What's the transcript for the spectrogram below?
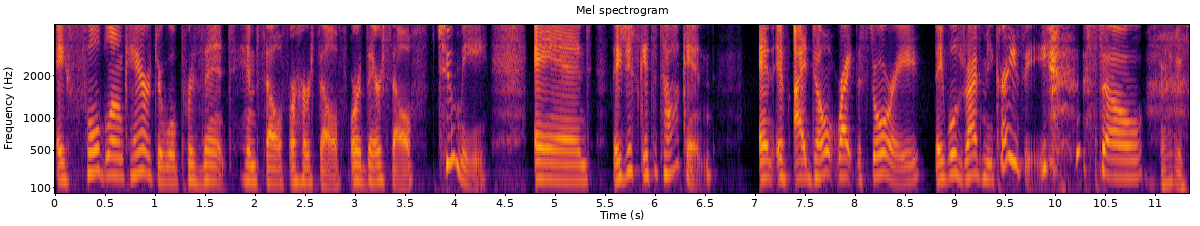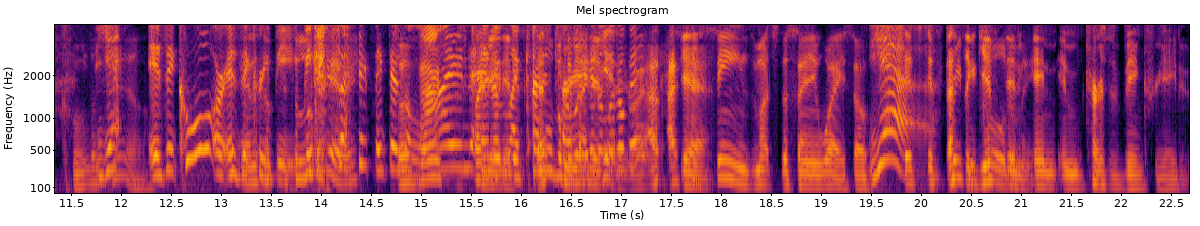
a full-blown character will present himself or herself or their self to me and they just get to talking. And if I don't write the story, they will drive me crazy. so, That is cool as yeah, hell. is it cool or is it And it's a- creepy? it's a because scary, I think there's a but very line and I'm like It's kind cool, of but it a little bit. Right? I, I see Yeah. scenes much the same way. So Yeah. it's it's That's the gift cool to in, in, in cursive being creative.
